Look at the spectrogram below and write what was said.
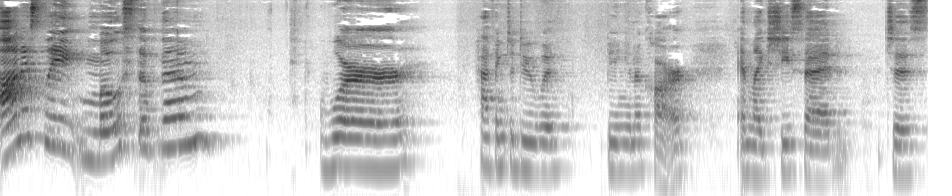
honestly, most of them were having to do with being in a car and like she said just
